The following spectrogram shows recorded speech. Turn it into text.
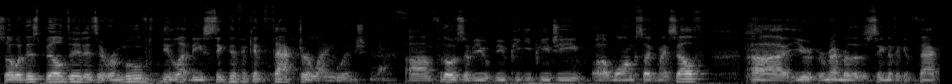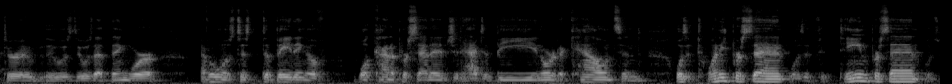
So what this bill did is it removed the the significant factor language. Um, for those of you you PEPG uh, wonks like myself, uh, you remember that the significant factor it, it was it was that thing where everyone was just debating of what kind of percentage it had to be in order to count, and was it twenty percent? Was it fifteen percent? Was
